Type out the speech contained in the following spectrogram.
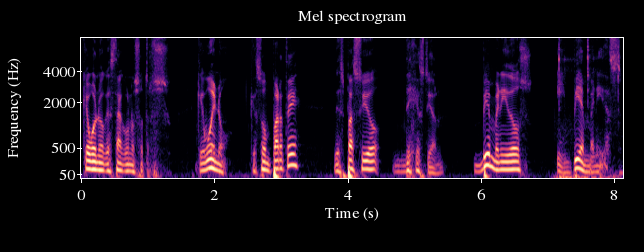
Qué bueno que están con nosotros. Qué bueno que son parte de espacio de gestión. Bienvenidos y bienvenidas.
